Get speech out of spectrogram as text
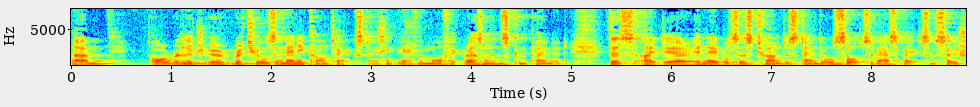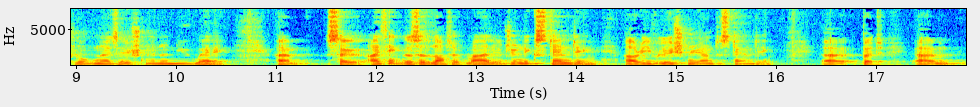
Um, or relig- uh, rituals in any context. I think they have a morphic resonance component. This idea enables us to understand all sorts of aspects of social organization in a new way. Um, so I think there's a lot of mileage in extending our evolutionary understanding. Uh, but um,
